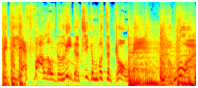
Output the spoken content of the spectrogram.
BTS follow the leader 지금부터 go 해 What?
